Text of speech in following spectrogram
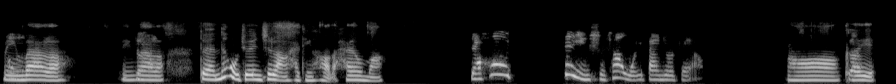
明白了，明白了。对，那我觉得你这两个还挺好的。还有吗？然后在饮食上，我一般就这样。哦，可以。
